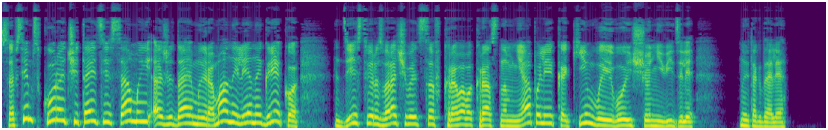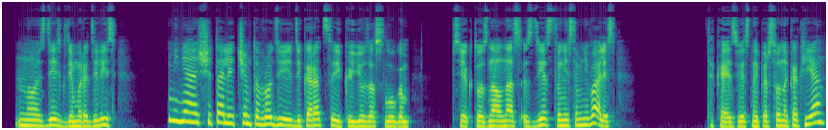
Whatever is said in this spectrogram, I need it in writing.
Совсем скоро читайте самый ожидаемый роман Елены Греко. Действие разворачивается в кроваво-красном Неаполе, каким вы его еще не видели. Ну и так далее. Но здесь, где мы родились, меня считали чем-то вроде декорации к ее заслугам. Все, кто знал нас с детства, не сомневались. Такая известная персона, как я,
